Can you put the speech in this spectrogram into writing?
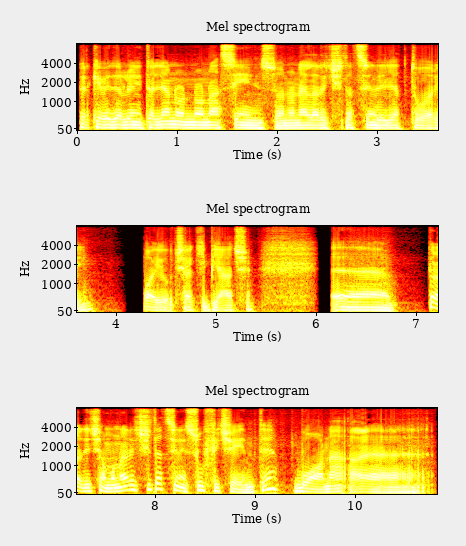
perché vederlo in italiano non ha senso, non è la recitazione degli attori. Poi c'è a chi piace. Eh, però diciamo una recitazione sufficiente, buona, eh,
